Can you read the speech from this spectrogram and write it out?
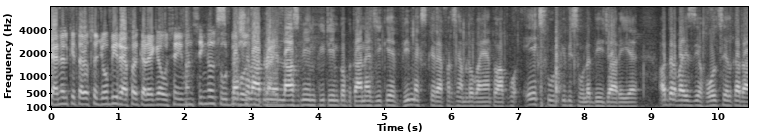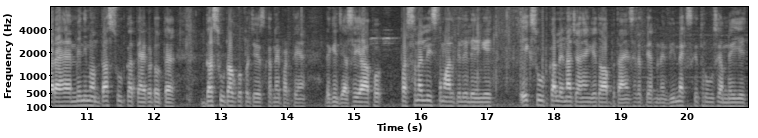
चैनल की तरफ़ से जो भी रेफर करेगा उसे इवन सिंगल सूट भी स्पेशल आपने। लाजमी इनकी टीम को बताना है जी कि वी मैक्स के रेफर से हम लोग आए हैं तो आपको एक सूट की भी सहूलत दी जा रही है। अदरवाइज़ ये होलसेल का दायरा है मिनिमम दस सूट का पैकेट होता है। दस सूट आपको परचेज़ करने पड़ते हैं। लेकिन जैसे ही आप पर्सनली इस्तेमाल के लिए लेंगे एक सूट का लेना चाहेंगे तो आप बताएँ सिर्फ़ कि हमने वी मैक्स के थ्रू से हमने ये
